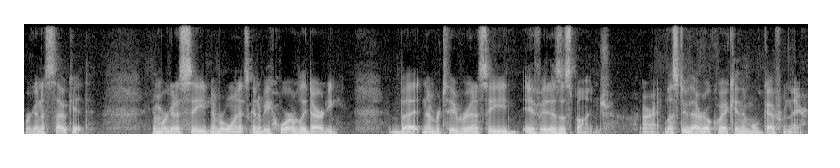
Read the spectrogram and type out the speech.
We're going to soak it and we're going to see, number one, it's going to be horribly dirty. But number two, we're going to see if it is a sponge. All right, let's do that real quick and then we'll go from there.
